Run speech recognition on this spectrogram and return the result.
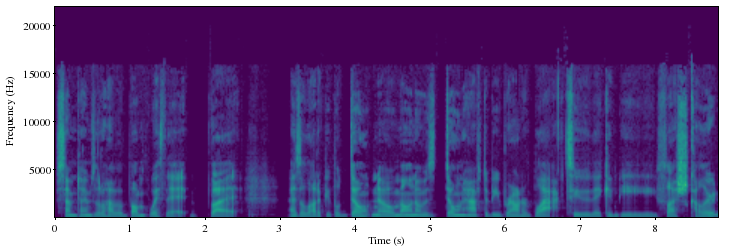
Sometimes it'll have a bump with it. But as a lot of people don't know, melanomas don't have to be brown or black too. They can be flesh colored,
